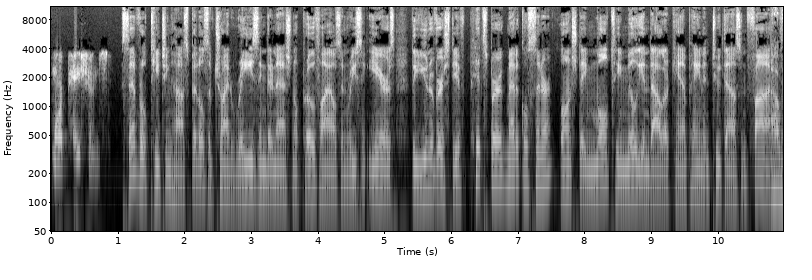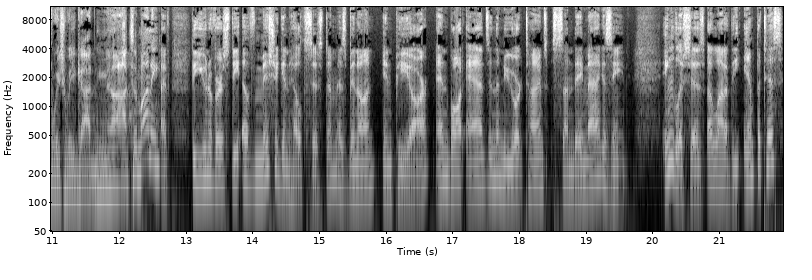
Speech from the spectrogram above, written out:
more patients Several teaching hospitals have tried raising their national profiles in recent years. The University of Pittsburgh Medical Center launched a multi-million dollar campaign in 2005. Of which we got lots of money. The University of Michigan Health System has been on NPR and bought ads in the New York Times Sunday magazine. English says a lot of the impetus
